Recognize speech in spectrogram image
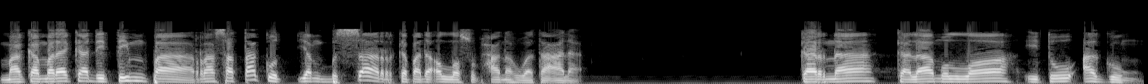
maka mereka ditimpa rasa takut yang besar kepada Allah Subhanahu wa taala. Karena kalamullah itu agung.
